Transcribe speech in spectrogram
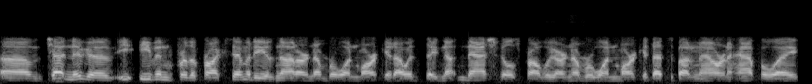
Um, Chattanooga, e- even for the proximity, is not our number one market. I would say Nashville is probably our number one market. That's about an hour and a half away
